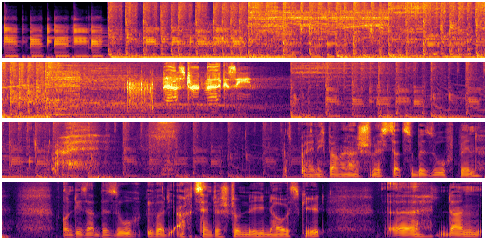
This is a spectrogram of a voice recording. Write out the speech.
Bastard Magazine. Wenn ich bei meiner Schwester zu Besuch bin und dieser Besuch über die 18. Stunde hinausgeht, äh, dann,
